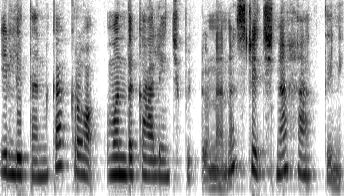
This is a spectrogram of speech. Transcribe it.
ಇಲ್ಲಿ ತನಕ ಕ್ರಾ ಒಂದು ಕಾಲು ಇಂಚ್ ಬಿಟ್ಟು ನಾನು ಸ್ಟಿಚ್ನ ಹಾಕ್ತೀನಿ.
